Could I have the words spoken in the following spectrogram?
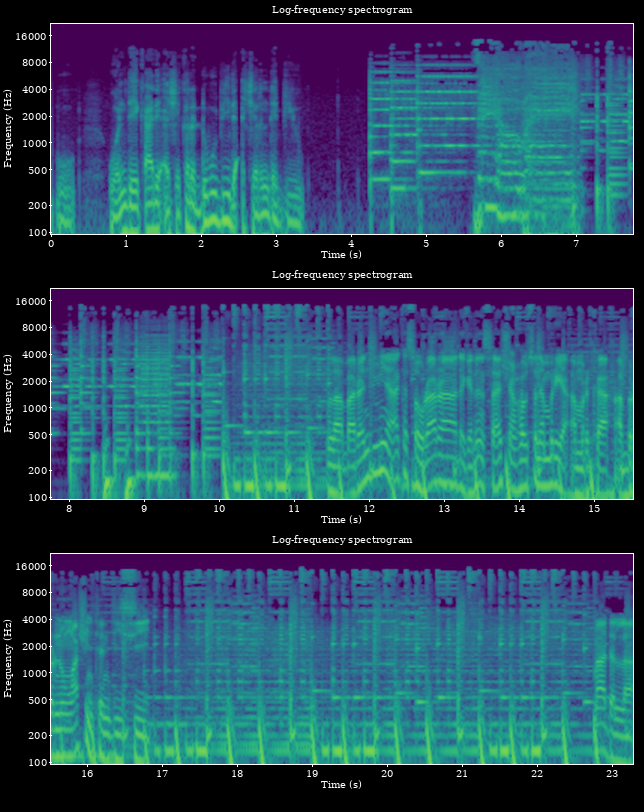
huɗu wanda ya kare a shekarar 2022. Labaran duniya aka saurara daga nan sashen Hausa na murya Amurka a birnin Washington DC. Madalla,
